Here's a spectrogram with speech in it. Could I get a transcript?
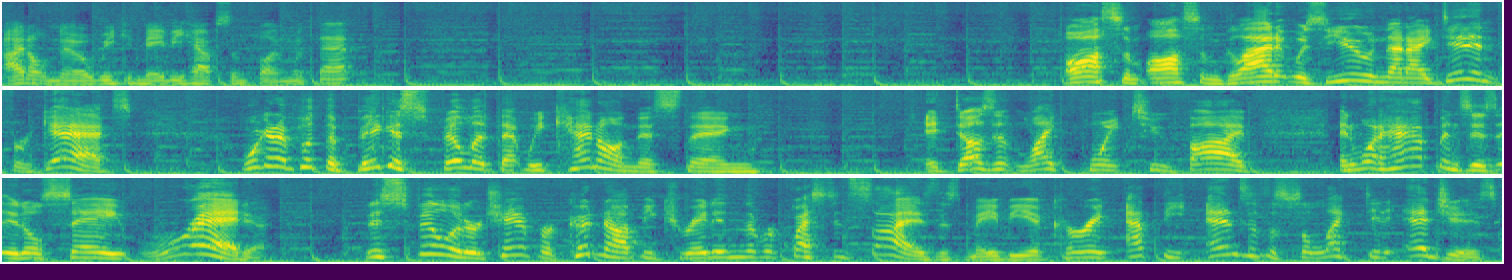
I don't know, we can maybe have some fun with that. Awesome, awesome. Glad it was you and that I didn't forget. We're going to put the biggest fillet that we can on this thing. It doesn't like 0.25. And what happens is it'll say red. This fillet or chamfer could not be created in the requested size. This may be occurring at the ends of the selected edges.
